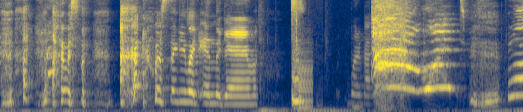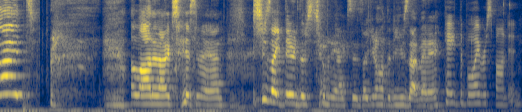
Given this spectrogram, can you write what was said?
I was, th- I was thinking like in the game. what about Ah, what? What? A lot of X's, man. She's like, dude, there's too many X's. Like, you don't have to use that many. Okay, the boy responded.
